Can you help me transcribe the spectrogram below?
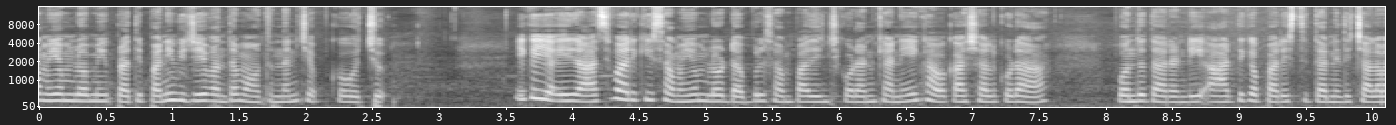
సమయంలో మీ ప్రతి పని విజయవంతం అవుతుందని చెప్పుకోవచ్చు. ఇక ఈ రాశి వారికి సమయంలో డబ్బులు సంపాదించుకోవడానికి అనేక అవకాశాలు కూడా పొందుతారండి. ఆర్థిక పరిస్థితి అనేది చాలా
